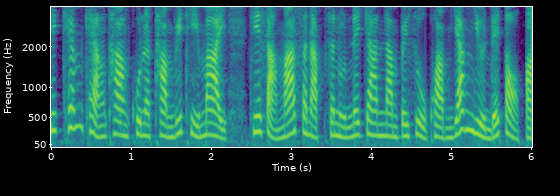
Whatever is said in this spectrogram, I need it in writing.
ที่เข้มแข็งทางคุณธรรมวิถีใหม่ ที่สามารถสนับสนุนในการนำไปสู่ความยั่งยืนได้ต่อไป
